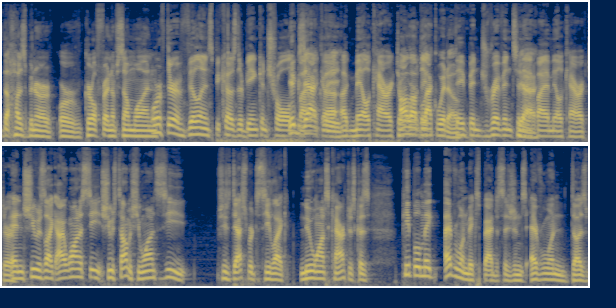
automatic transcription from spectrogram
the husband or, or girlfriend of someone. Or if they're a villain, it's because they're being controlled Exactly. by like a, a male character. A la Black Widow. They've been driven to Yeah. that by a male character. and she was like, I want to see. She was telling me she wanted to see. She's desperate to see like nuanced characters because people make everyone makes bad decisions. Everyone does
